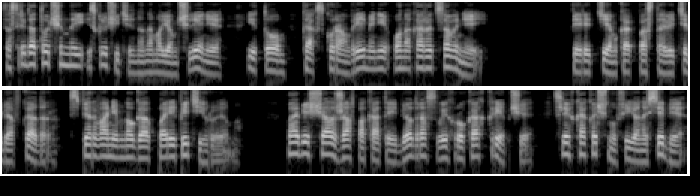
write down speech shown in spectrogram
сосредоточенный исключительно на моем члене и том, как в скором времени он окажется в ней. Перед тем, как поставить тебя в кадр, сперва немного порепетируем. Пообещал, сжав покатые бедра в своих руках крепче, слегка качнув ее на себе.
